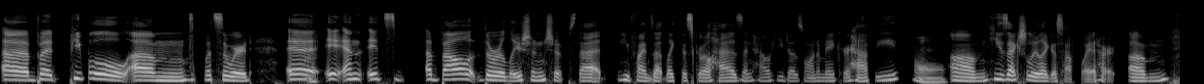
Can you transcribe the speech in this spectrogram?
uh, but people um, what's the word? Uh, it, and it's about the relationships that he finds out like this girl has and how he does want to make her happy. Aw. Um, he's actually like a soft boy at heart. Um.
